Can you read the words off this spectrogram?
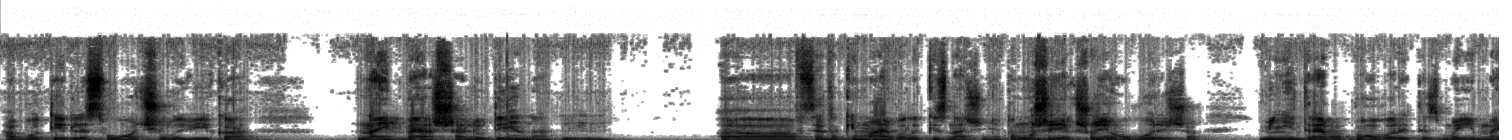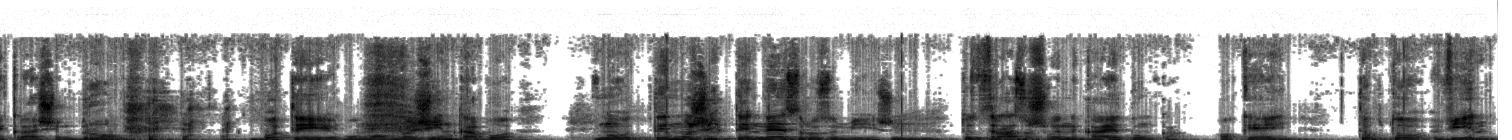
або ти для свого чоловіка найперша людина, Угу. е, все-таки має велике значення. Тому що якщо я говорю, що мені треба поговорити з моїм найкращим другом, бо ти умовно жінка, або ну, ти мужик, ти не зрозумієш. Тут зразу ж виникає думка: окей, тобто він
